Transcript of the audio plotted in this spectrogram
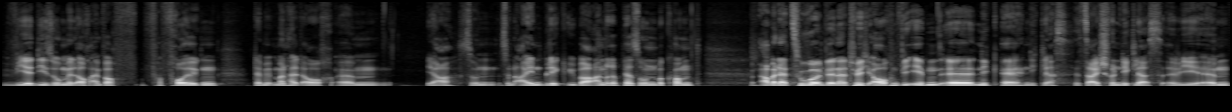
wir die somit auch einfach verfolgen, damit man halt auch, ähm, ja, so, ein, so einen Einblick über andere Personen bekommt. Aber dazu wollen wir natürlich auch, wie eben äh, Nik äh, Niklas, jetzt sage ich schon Niklas, äh, wie, ähm,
